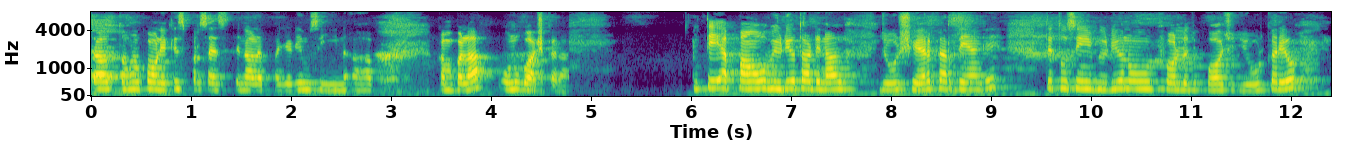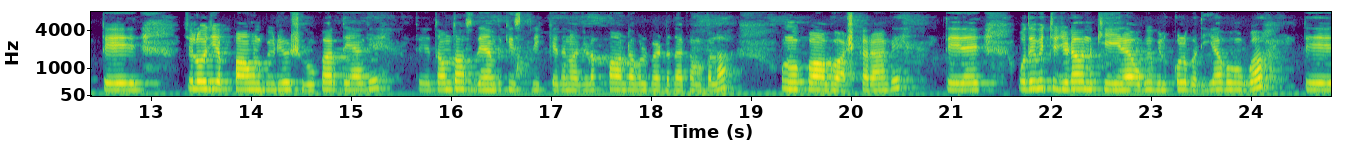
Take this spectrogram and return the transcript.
ਤਾਂ ਤੁਹਾਨੂੰ ਕਹਾਉਣੇ ਕਿਸ ਪ੍ਰੋਸੈਸ ਦੇ ਨਾਲ ਆਪਾਂ ਜਿਹੜੀ ਮਸ਼ੀਨ ਆ, ਕੰਬਲ ਆ, ਉਹਨੂੰ ਵਾਸ਼ ਕਰਾਂ ਅਤੇ ਆਪਾਂ ਉਹ ਵੀਡੀਓ ਤੁਹਾਡੇ ਨਾਲ ਜ਼ਰੂਰ ਸ਼ੇਅਰ ਕਰ ਦਿਆਂਗੇ ਅਤੇ ਤੁਸੀਂ ਵੀਡੀਓ ਨੂੰ ਫੁੱਲ ਵਾਚ ਜ਼ਰੂਰ ਕਰਿਓ ਅਤੇ ਚਲੋ ਜੀ ਆਪਾਂ ਹੁਣ ਵੀਡੀਓ ਸ਼ੁਰੂ ਕਰ ਦਿਆਂਗੇ ਅਤੇ ਤੁਹਾਨੂੰ ਦੱਸਦੇ ਆਂ ਵੀ ਕਿਸ ਤਰੀਕੇ ਦੇ ਨਾਲ ਜਿਹੜਾ ਆਪਾਂ ਡਬਲ ਬੈੱਡ ਦਾ ਕੰਬਲ ਆ, ਉਹਨੂੰ ਆਪਾਂ ਵਾਸ਼ ਕਰਾਂਗੇ ਅਤੇ ਉਹਦੇ ਵਿੱਚ ਜਿਹੜਾ ਨਖੇਰ ਆ ਉਹ ਵੀ ਬਿਲਕੁਲ ਵਧੀਆ ਹੋਊਗਾ ਅਤੇ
